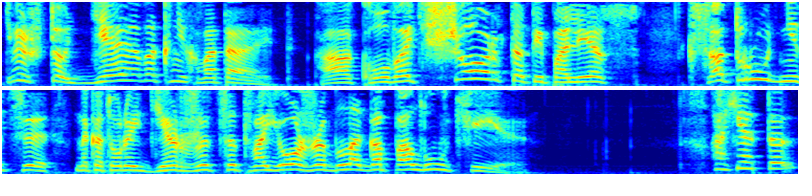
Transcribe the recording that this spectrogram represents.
Тебе что, девок не хватает? Какого черта ты полез к сотруднице, на которой держится твое же благополучие. — А я-то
